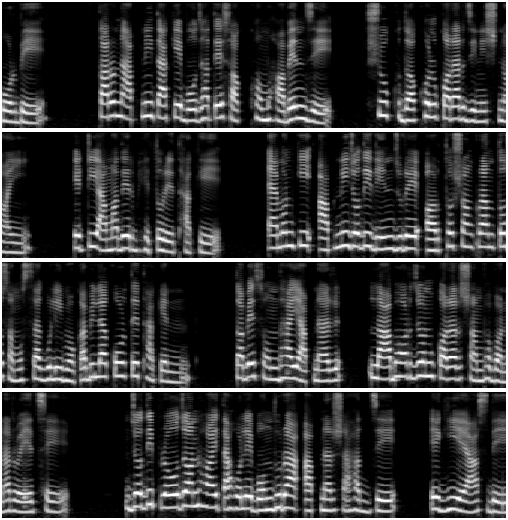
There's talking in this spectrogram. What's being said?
করবে। কারণ আপনি তাকে বোঝাতে সক্ষম হবেন যে সুখ দখল করার জিনিস নয়। এটি আমাদের ভেতরে থাকে। এমনকি আপনি যদি দিনজুড়ে অর্থ সংক্রান্ত সমস্যাগুলি মোকাবিলা করতে থাকেন, তবে সন্ধ্যায় আপনার লাভ অর্জন করার সম্ভাবনা রয়েছে। যদি প্রয়োজন হয় তাহলে বন্ধুরা আপনার সাহায্যে এগিয়ে আসবে।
